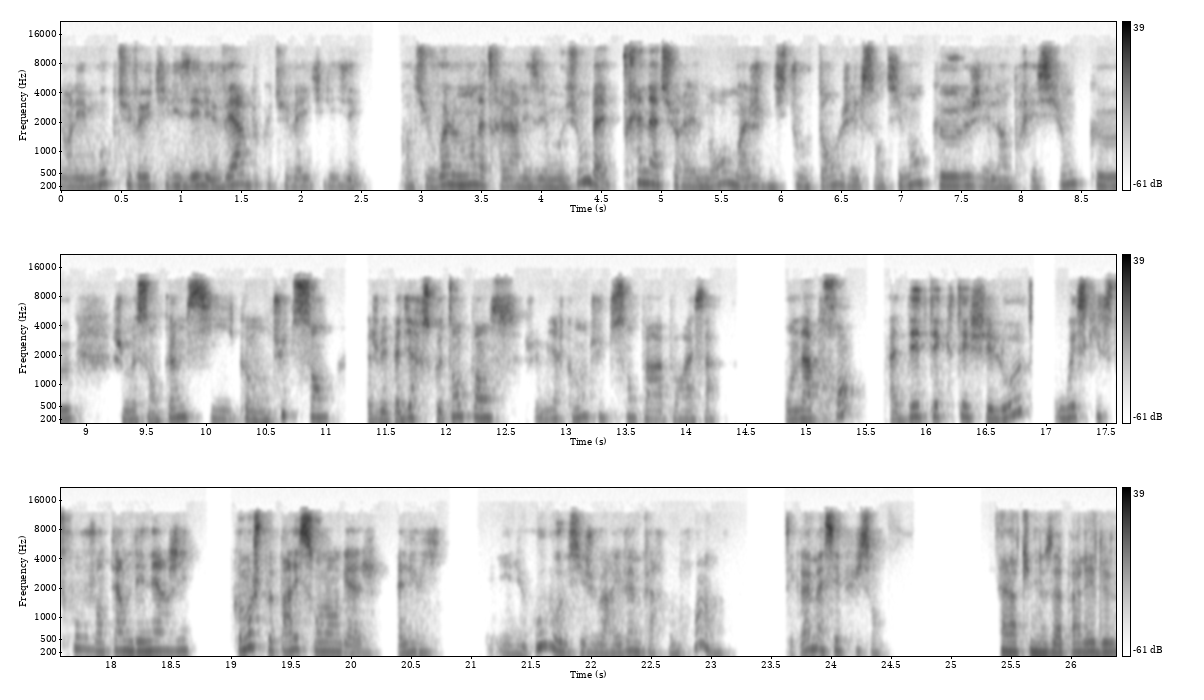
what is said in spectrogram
dans les mots que tu vas utiliser, les verbes que tu vas utiliser. Quand tu vois le monde à travers les émotions, bah, très naturellement, moi, je dis tout le temps, j'ai le sentiment que, j'ai l'impression que, je me sens comme si, comment tu te sens. Je ne vais pas dire ce que tu en penses, je vais me dire comment tu te sens par rapport à ça. On apprend à détecter chez l'autre où est-ce qu'il se trouve en termes d'énergie? Comment je peux parler son langage à lui? Et du coup, si je veux arriver à me faire comprendre, c'est quand même assez puissant. Alors, tu nous as parlé de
